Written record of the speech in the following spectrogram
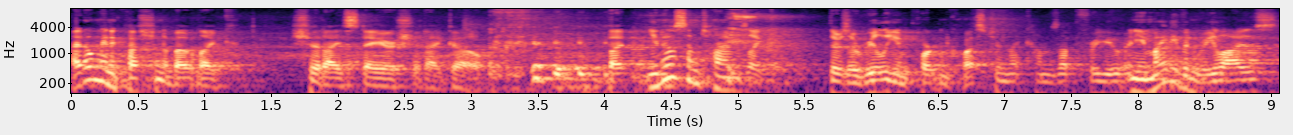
I don't mean a question about like, should I stay or should I go? but you know, sometimes like there's a really important question that comes up for you, and you might even realize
